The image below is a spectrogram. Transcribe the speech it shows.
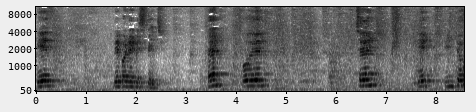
is reported speech. Then we will change it into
